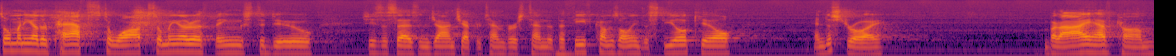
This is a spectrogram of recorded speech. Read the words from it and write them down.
So many other paths to walk, so many other things to do. Jesus says in John chapter 10, verse 10, that the thief comes only to steal, kill, and destroy. But I have come,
